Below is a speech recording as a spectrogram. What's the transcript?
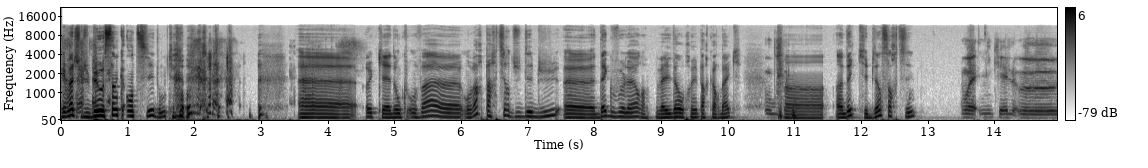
Rematch du BO5 entier donc. Euh, ok, donc on va, euh, on va repartir du début. Euh, deck voleur, validé en premier par Corbac. Un, un deck qui est bien sorti. Ouais, nickel. Euh,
